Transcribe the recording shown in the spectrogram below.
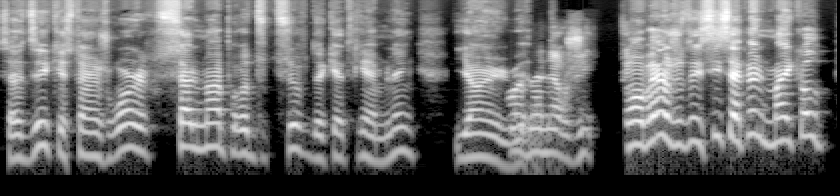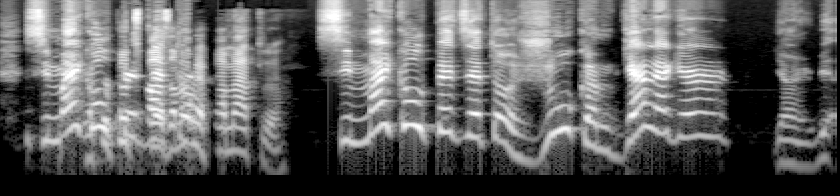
Ça veut dire que c'est un joueur seulement productif de quatrième ligne. Il a un 8. d'énergie. Tu comprends? Je veux dire, s'il s'appelle Michael. Si Michael Pezzetta, si Michael Pezzetta joue comme Gallagher, il y a un 8.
